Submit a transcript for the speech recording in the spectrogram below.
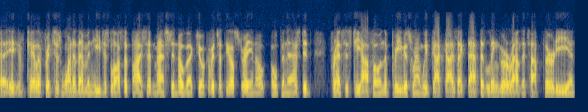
uh, if Taylor Fritz is one of them, and he just lost a five-set match to Novak Djokovic at the Australian o- Open, as did Frances Tiafoe in the previous round. We've got guys like that that linger around the top 30, and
